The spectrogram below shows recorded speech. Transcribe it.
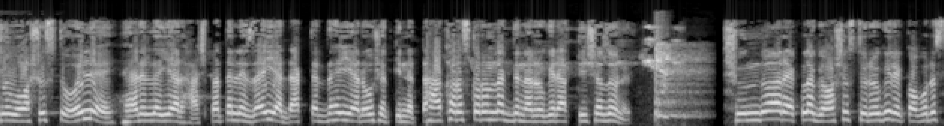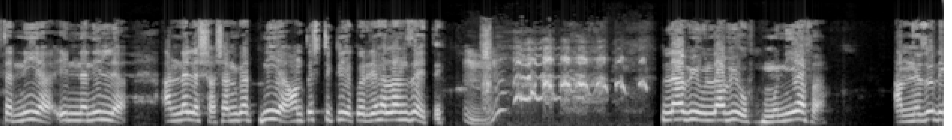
কেউ অসুস্থ হইলে হ্যারে লইয়ার হাসপাতালে যাইয়া ডাক্তার দেখাইয়ার ঔষধ কিনে টাকা খরচ করন লাগবে না রোগীর আত্মীয় স্বজনের সুন্দর একলাগে অসুস্থ রোগীর কবরস্থান নিয়া ইন্না নিল্লা আর নাইলে শ্মশানঘাট নিয়া অন্ত্যেষ্টিক্রিয়া করে হেলান যাইতে। লাভ ইউ লাভ ইউ মুনিয়াফা। আমনে যদি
